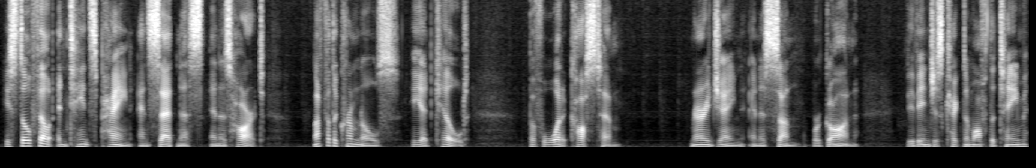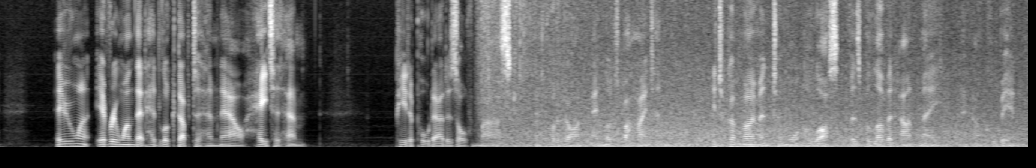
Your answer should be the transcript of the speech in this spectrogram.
he still felt intense pain and sadness in his heart, not for the criminals he had killed, but for what it cost him. Mary Jane and his son were gone. The Avengers kicked him off the team. Everyone, everyone that had looked up to him now hated him. Peter pulled out his old mask and put it on and looked behind him. He took a moment to mourn the loss of his beloved Aunt May and Uncle Ben.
